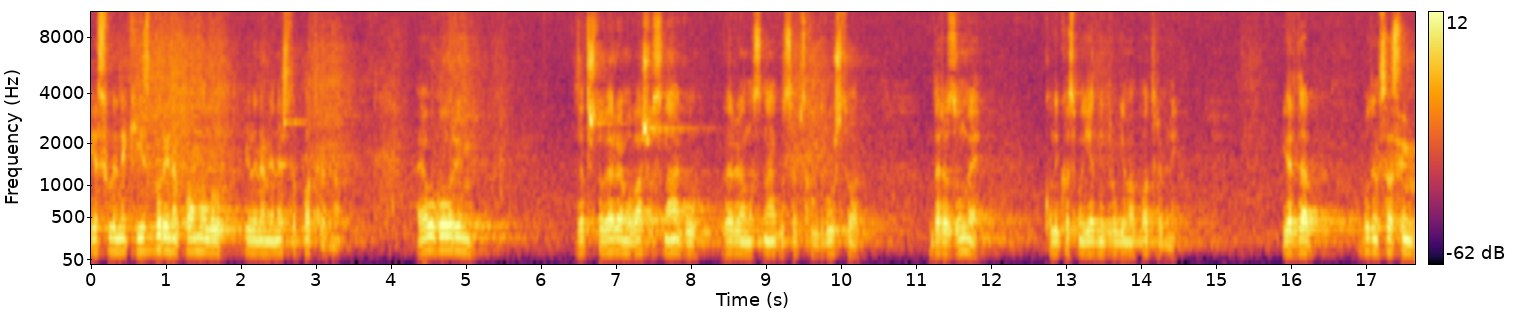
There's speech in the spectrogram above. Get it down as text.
jesu li neki izbori na pomolu ili nam je nešto potrebno. A ja ovo govorim zato što verujem u vašu snagu, verujem u snagu srpskog društva, da razume koliko smo jedni drugima potrebni. Jer da budem sasvim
